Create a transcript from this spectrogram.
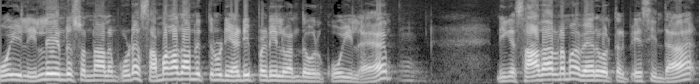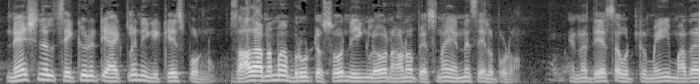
கோயில் இல்லை என்று சொன்னாலும் கூட சமாதானத்தினுடைய அடிப்படையில் வந்த ஒரு கோயிலை நீங்கள் சாதாரணமாக வேறு ஒருத்தர் பேசியிருந்தா நேஷனல் செக்யூரிட்டி ஆக்டில் நீங்கள் கேஸ் போடணும். சாதாரணமாக ப்ரூட்டஸோ நீங்களோ நானோ பேசினா என்ன செயல்படும்? என்ன தேச ஒற்றுமை மத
